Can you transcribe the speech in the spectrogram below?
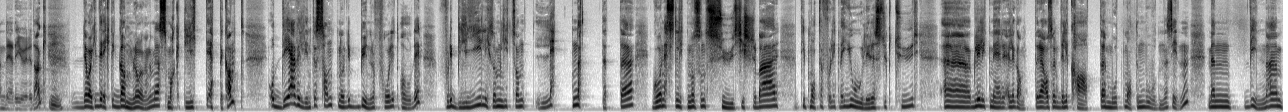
enn det de gjør i dag. Det var ikke direkte gamle årganger, men jeg har smakt litt i etterkant. Og det er veldig interessant når de begynner å få litt alder, for de blir liksom litt sånn lett nøttete. Går nesten litt mot sånn surkirsebær. De på en måte får litt mer jordligere struktur. Eh, blir litt mer elegantere, altså delikate mot på en måte modne siden. Men vinene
